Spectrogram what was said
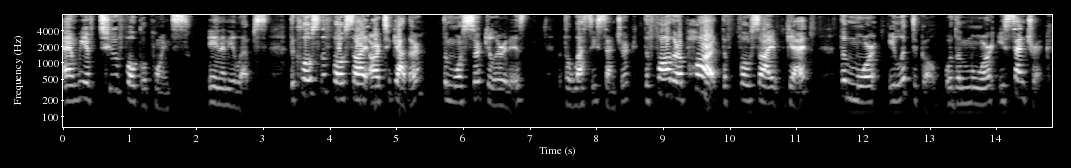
And we have two focal points in an ellipse. The closer the foci are together, the more circular it is, the less eccentric. The farther apart the foci get, the more elliptical, or the more eccentric,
